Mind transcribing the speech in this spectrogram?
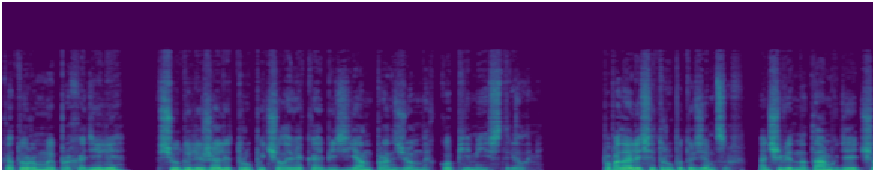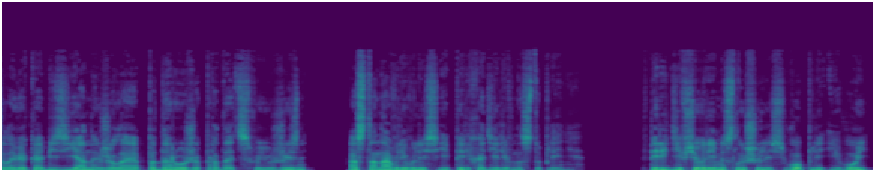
которым мы проходили, всюду лежали трупы человека-обезьян, пронзенных копьями и стрелами. Попадались и трупы туземцев, очевидно, там, где человека-обезьяны, желая подороже продать свою жизнь, останавливались и переходили в наступление. Впереди все время слышались вопли и вой,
